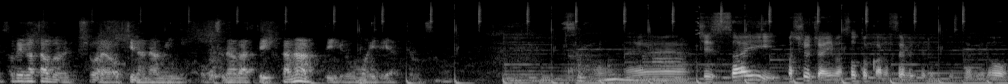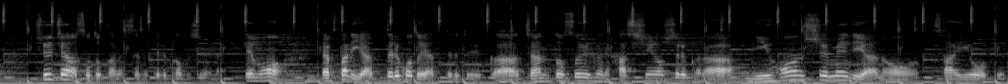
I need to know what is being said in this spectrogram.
それが多分将来大きな波にこうつながっていくかなっていう思いでやってますね。なるほどね。実際、まあ、しゅうちゃん今外から攻めてるって言ったけど、しゅうちゃんは外から攻めてるかもしれない。でも、やっぱりやってることやってるというか、ちゃんとそういうふうに発信をしてるから、日本酒メディアの最大手の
